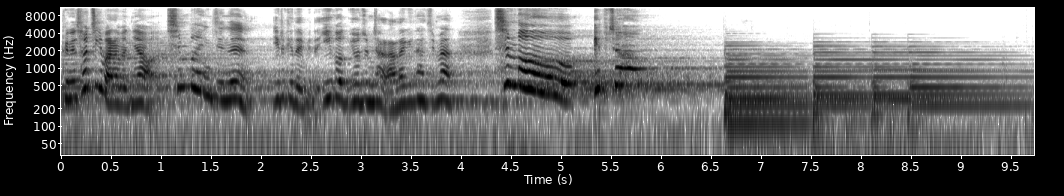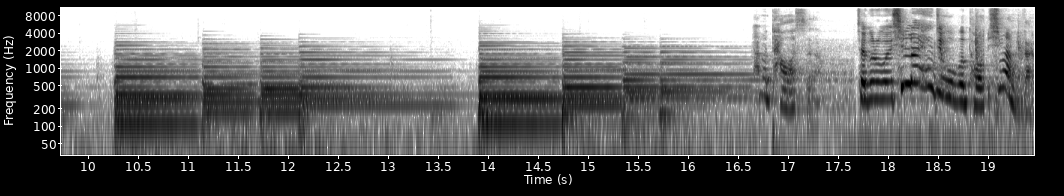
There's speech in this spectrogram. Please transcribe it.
근데 솔직히 말하면요 신부 행진은 이렇게 됩니다. 이거 요즘 잘 안 하긴 하지만 신부 입장! 하면 다 왔어요. 자 그리고 신랑 행진곡은 더 심합니다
